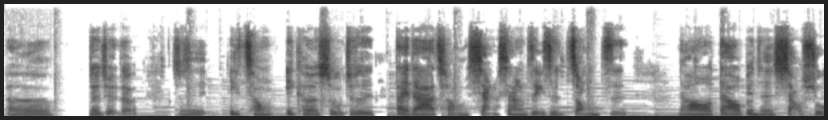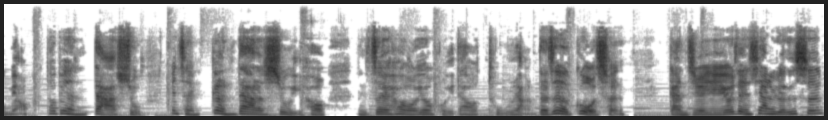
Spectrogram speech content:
呃，就觉得，就是一从一棵树，就是带大家从想象自己是种子，然后到变成小树苗，到变成大树，变成更大的树以后，你最后又回到土壤的这个过程，感觉也有点像人生。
